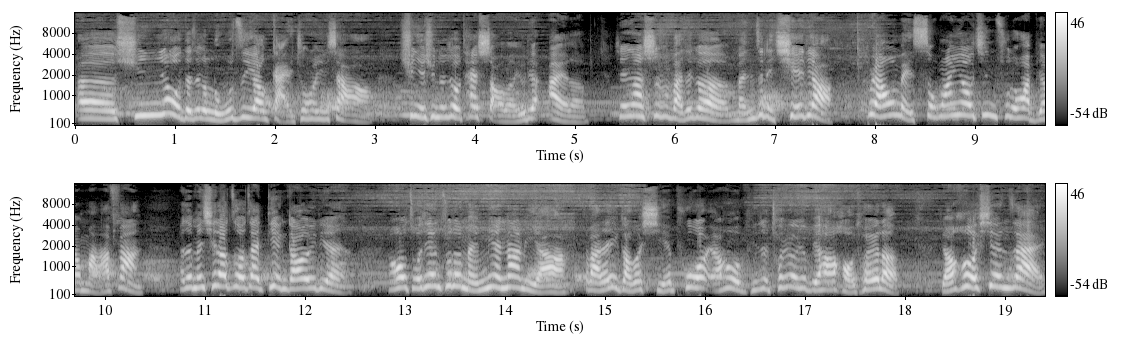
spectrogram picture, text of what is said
呃熏肉的这个炉子要改装一下啊，去年熏的肉太少了，有点矮了。先让师傅把这个门这里切掉，不然我每次弯腰进出的话比较麻烦。把这门切掉之后再垫高一点。然后昨天租的门面那里啊，把那里搞个斜坡，然后我平时推肉就比较好推了。然后现在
